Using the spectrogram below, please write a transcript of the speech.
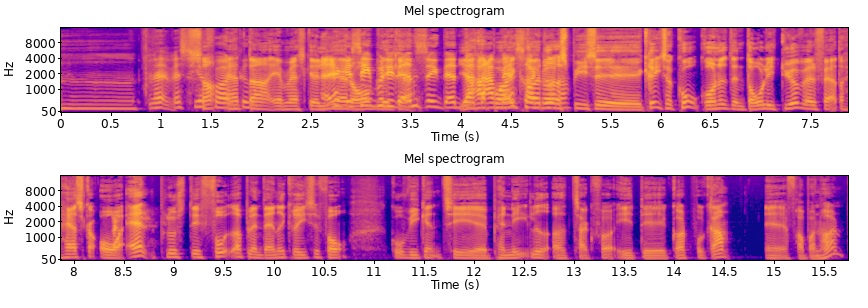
mm, Hvad, hvad siger så folket? er der... Jamen, jeg skal lige jeg have kan se på dit her. ansigt, at Jeg der, der er masser af at spise øh, gris og ko, grundet den dårlige dyrevelfærd, der hersker overalt, plus det foder blandt andet grise får. God weekend til øh, panelet, og tak for et øh, godt program øh, fra Bornholm.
